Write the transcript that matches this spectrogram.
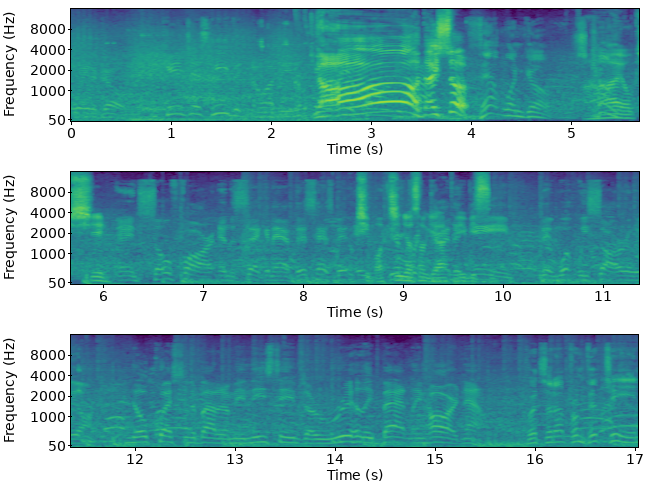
the way to go. You can't just heave it, though. I mean, it's 야 gotta be a quality shot. 나이스. That one goes. 아 역시 역시 멋진 녀석이야, 데이비스. game than what we saw early on. No question about it. I mean, these teams are really battling hard now. Puts it up from 15.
